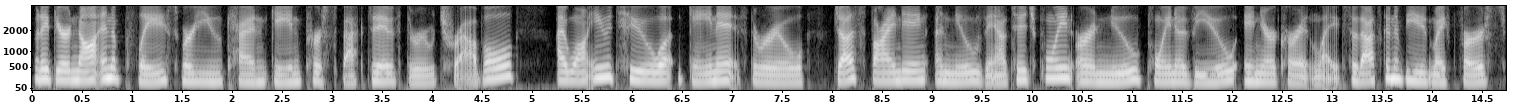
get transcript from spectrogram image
But if you're not in a place where you can gain perspective through travel, I want you to gain it through just finding a new vantage point or a new point of view in your current life. So that's going to be my first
